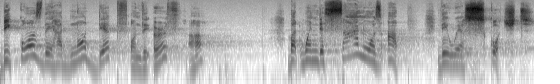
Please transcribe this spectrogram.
because they had no depth on the earth. Uh-huh. But when the sun was up, they were scorched.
